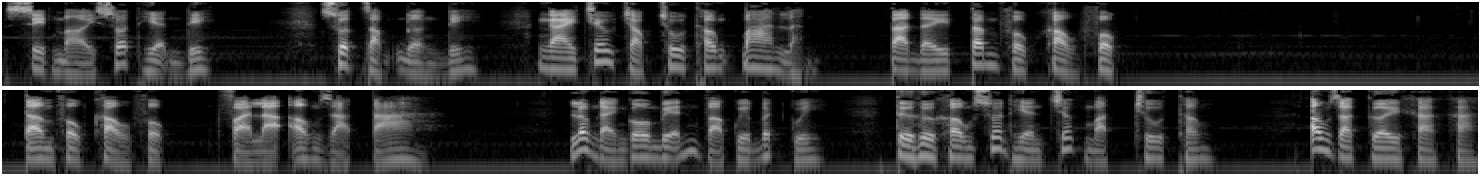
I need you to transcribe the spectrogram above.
Xin mời xuất hiện đi. Suốt dọc đường đi, Ngài trêu chọc chu thông ba lần. Ta đầy tâm phục khẩu phục. Tâm phục khẩu phục Phải là ông già ta. Lúc này ngô miễn và quy bất quy, Từ hư không xuất hiện trước mặt chu thông. Ông già cười kha kha,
